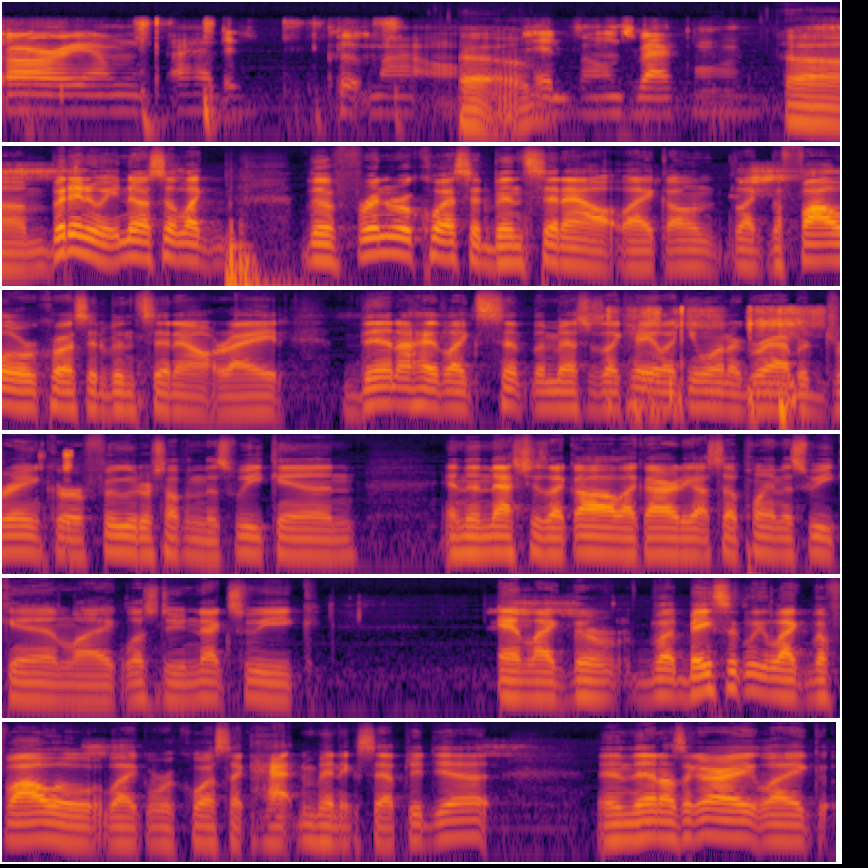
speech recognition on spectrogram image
sorry. I'm. I had to put my um, Uh-oh. headphones back on. Um, but anyway, no. So like, the friend request had been sent out, like on like the follow request had been sent out, right? Then I had like sent the message like, hey, like you want to grab a drink or food or something this weekend, and then that's she's like, oh, like I already got stuff planned this weekend, like let's do next week, and like the like basically like the follow like request like hadn't been accepted yet. And then I was like, all right, like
